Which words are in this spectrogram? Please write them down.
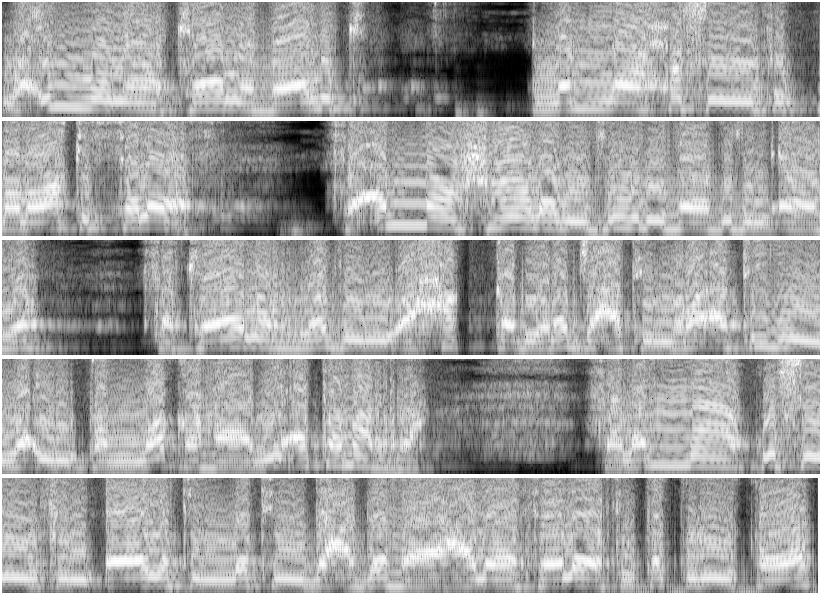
وإنما كان ذلك لما حصلوا في الطلاق الثلاث. فأما حال نزول هذه الآية فكان الرجل أحق برجعة امرأته وإن طلقها مئة مرة. فلما قصروا في الآية التي بعدها على ثلاث تطليقات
